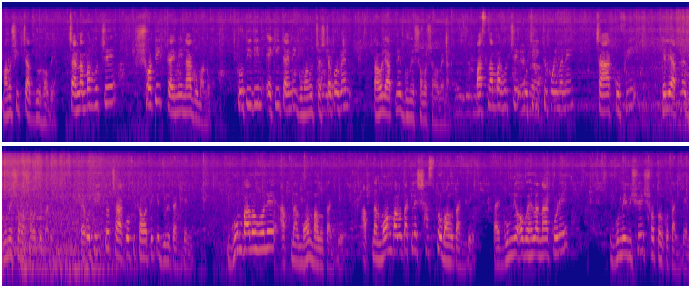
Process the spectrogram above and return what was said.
মানসিক চাপ দূর হবে। চার নাম্বার হচ্ছে সঠিক টাইমে না ঘুমানো। প্রতিদিন একই টাইমে ঘুমানোর চেষ্টা করবেন, তাহলে আপনার ঘুমের সমস্যা হবে না। পাঁচ নাম্বার হচ্ছে অতিরিক্ত পরিমাণে চা, কফি খেলে আপনার ঘুমের সমস্যা হতে পারে। তাই অতিরিক্ত চা, কফি খাওয়া থেকে দূরে থাকবেন। ঘুম ভালো হলে আপনার মন ভালো থাকবে। আপনার মন ভালো থাকলে স্বাস্থ্য ভালো থাকবে। তাই ঘুম নিয়ে অবহেলা না করে ঘুমের বিষয়ে সতর্ক থাকবেন।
